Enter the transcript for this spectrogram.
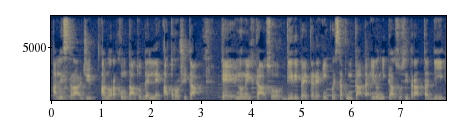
alle stragi hanno raccontato delle atrocità che non è il caso di ripetere in questa puntata. In ogni caso si tratta di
